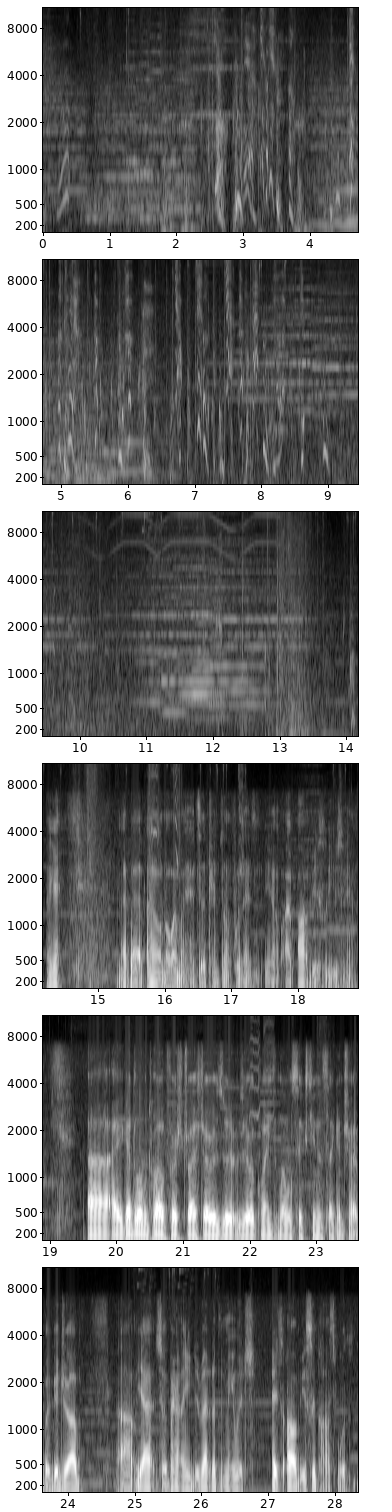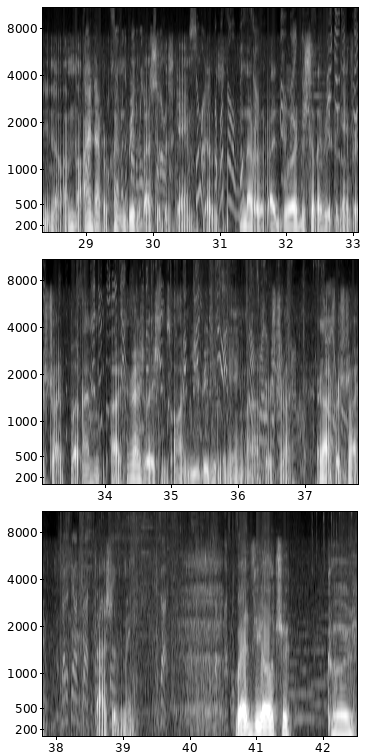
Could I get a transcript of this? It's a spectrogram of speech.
Okay. Not bad. I don't know why my headset turns off when it's, you know, I'm obviously using it. Uh, I got to level 12 first try, started with zero, zero, coins, and level 16 the second try, but good job. Um, yeah, so apparently you did better than me, which is obviously possible. You know, I'm not, I never claimed to be the best at this game. That was never, I literally just said I beat the game first try, but I'm, uh, congratulations on you beating the game uh, first try. Or not first try, faster than me. Red's the Ultra card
